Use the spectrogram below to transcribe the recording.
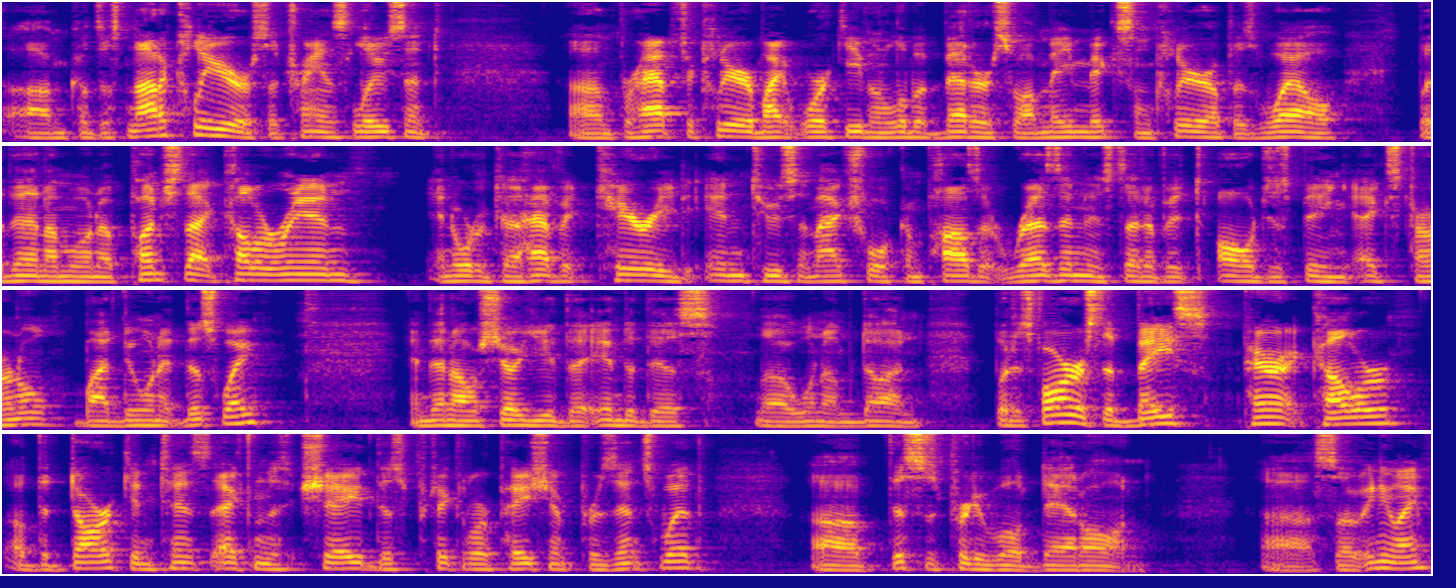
because um, it's not a clear, it's a translucent. Um, perhaps a clear might work even a little bit better, so I may mix some clear up as well. But then I'm gonna punch that color in, in order to have it carried into some actual composite resin instead of it all just being external by doing it this way. And then I'll show you the end of this uh, when I'm done. But as far as the base parent color of the dark, intense ethnic shade this particular patient presents with, uh, this is pretty well dead on. Uh, so anyway,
